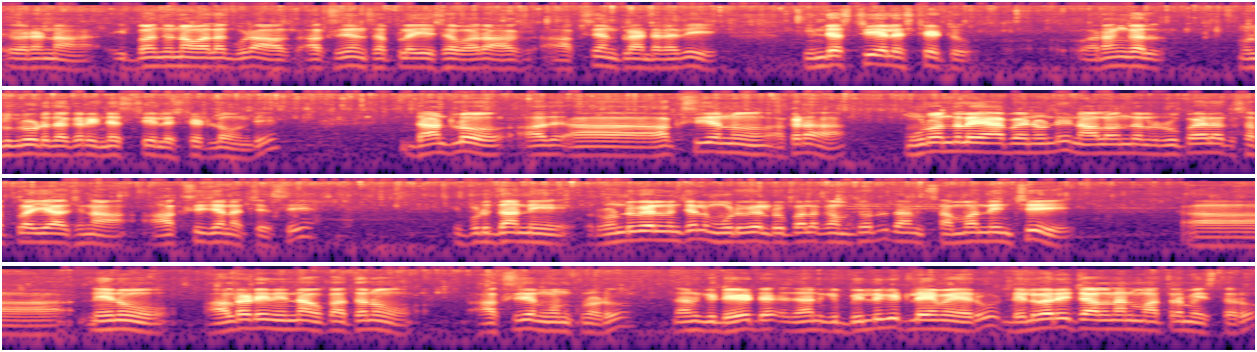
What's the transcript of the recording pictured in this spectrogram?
ఎవరైనా ఇబ్బంది ఉన్న వాళ్ళకు కూడా ఆక్సిజన్ సప్లై చేసేవారు. ఆ- ఆక్సిజన్ ప్లాంట్ అనేది industrial estate Warangal Mulugu road దగ్గర ఇండస్ట్రియల్ ఎస్టేట్లో ఉంది. దాంట్లో అది ఆ ఆక్సిజన్ అక్కడ మూడు వందల యాభై నుండి నాలుగు వందల రూపాయలకు సప్లై చేయాల్సిన ఆక్సిజన్ వచ్చేసి ఇప్పుడు దాన్ని రెండు వేల నుంచి మూడు వేల రూపాయలకు అమ్ముతున్నారు. దానికి సంబంధించి నేను ఆల్రెడీ నిన్న ఒక అతను ఆక్సిజన్ కొనుక్కున్నాడు. దానికి డేట్ దానికి బిల్లు గిట్ల ఏమయ్యారు డెలివరీ చాలనని మాత్రమే ఇస్తారు.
